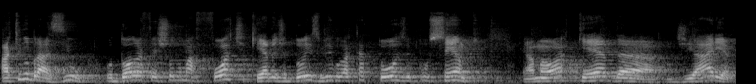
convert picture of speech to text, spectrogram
Aqui no Brasil, o dólar fechou numa forte queda de 2,14%. É a maior queda diária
